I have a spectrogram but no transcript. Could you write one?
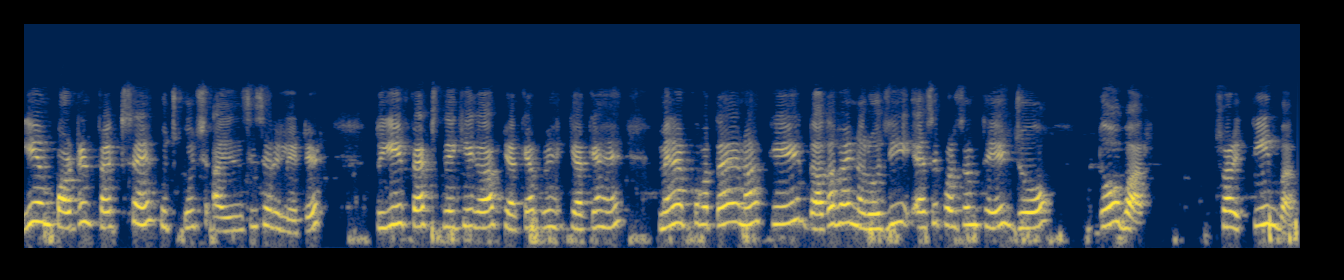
ये इंपॉर्टेंट फैक्ट्स हैं कुछ कुछ आईएनसी से रिलेटेड तो ये फैक्ट्स देखिएगा आप क्या क्या क्या क्या है। मैंने आपको बताया ना कि दादा भाई नरोजी ऐसे पर्सन थे जो दो बार सॉरी तीन बार,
